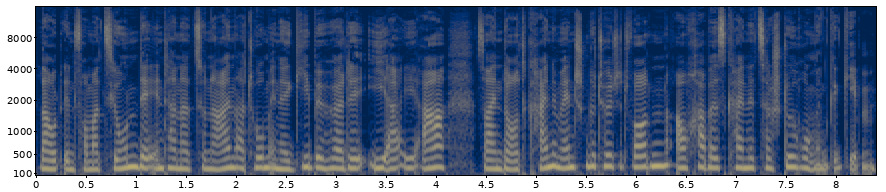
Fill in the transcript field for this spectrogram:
Laut Informationen der Internationalen Atomenergiebehörde IAEA e seien dort keine Menschen getötet worden, auch habe es keine Zerstörungen gegeben.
